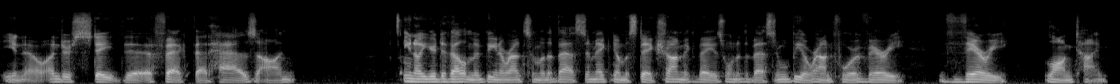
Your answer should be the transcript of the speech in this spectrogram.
you know, understate the effect that has on you know your development being around some of the best and make no mistake sean mcvay is one of the best and will be around for a very very long time.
